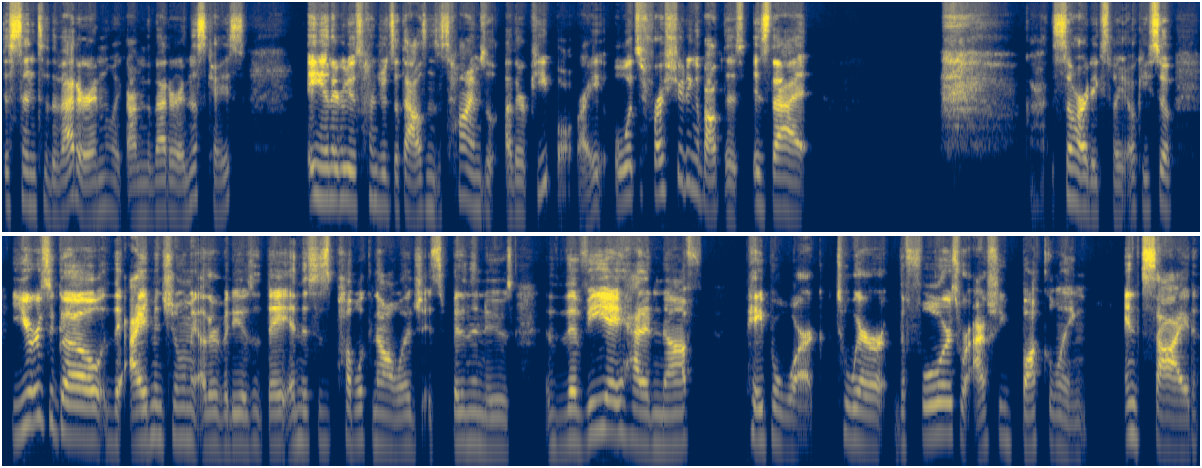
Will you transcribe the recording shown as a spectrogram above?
to send to the veteran. Like I'm the veteran in this case, and they're gonna do this hundreds of thousands of times with other people, right? What's frustrating about this is that God, so hard to explain. Okay, so years ago, the, I mentioned in my other videos that they, and this is public knowledge, it's been in the news, the VA had enough paperwork to where the floors were actually buckling inside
